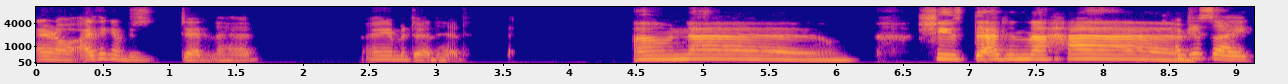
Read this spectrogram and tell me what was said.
I don't know. I think I'm just dead in the head. I am a deadhead. Oh no, she's dead in the head. I'm just like,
